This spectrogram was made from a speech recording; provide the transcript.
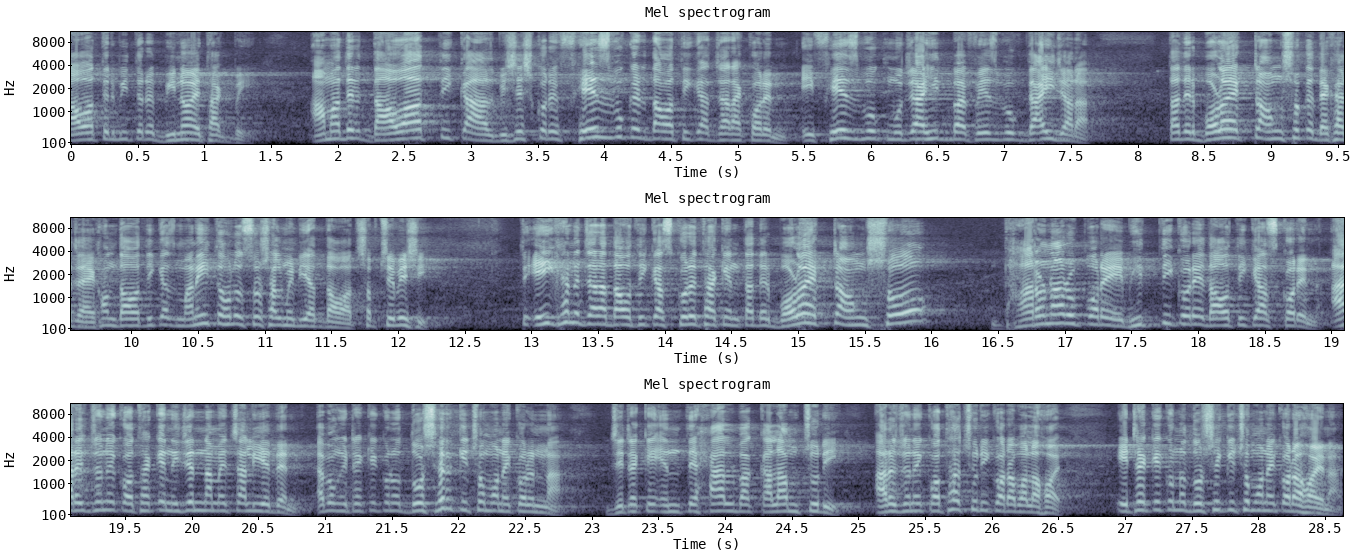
দাওয়াতের ভিতরে বিনয় থাকবে। আমাদের দাওয়াতি কাজ, বিশেষ করে ফেসবুকের দাওয়াতি কাজ যারা করেন, এই ফেসবুক মুজাহিদ বা ফেসবুক দায়ী যারা, তাদের বড় একটা অংশকে দেখা যায়। এখন দাওয়াতি কাজ মানেই তো হলো সোশ্যাল মিডিয়ার দাওয়াত সবচেয়ে বেশি। তো এইখানে যারা দাওয়াতি কাজ করে থাকেন, তাদের বড় একটা অংশ ধারণার উপরে ভিত্তি করে দাওয়াতি কাজ করেন। আরেকজনের কথাকে নিজের নামে চালিয়ে দেন এবং এটাকে কোনো দোষের কিছু মনে করেন না, যেটাকে এন্তেহাল বা কালাম চুরি আরেকজনের কথা চুরি করা বলা হয়। এটাকে কোনো দোষে কিছু মনে করা হয় না।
